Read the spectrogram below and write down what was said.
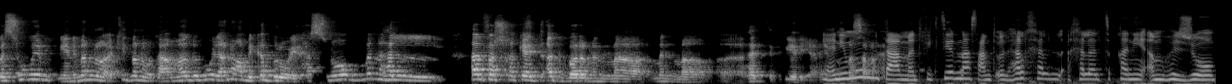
بس هو يعني منه أكيد منه متعمد وهو لأنه عم بيكبروا ويحسنوا من هال هالفشخه كانت أكبر من ما من ما هالتكبير يعني؟ يعني مو متعمد. في كتير ناس عم تقول هل خل خلل تقني أم هجوم؟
